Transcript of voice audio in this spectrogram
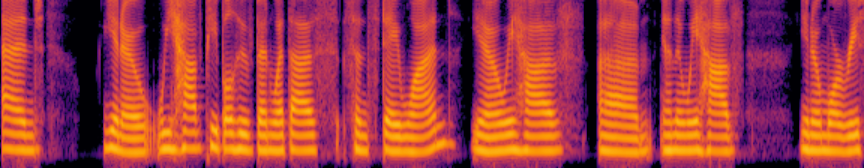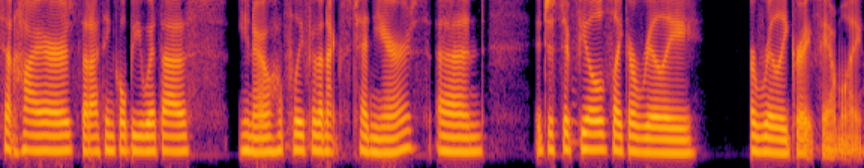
And, you know, we have people who've been with us since day one, you know, we have, um, and then we have, you know, more recent hires that I think will be with us, you know, hopefully for the next 10 years. And it just, it feels like a really, a really great family.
